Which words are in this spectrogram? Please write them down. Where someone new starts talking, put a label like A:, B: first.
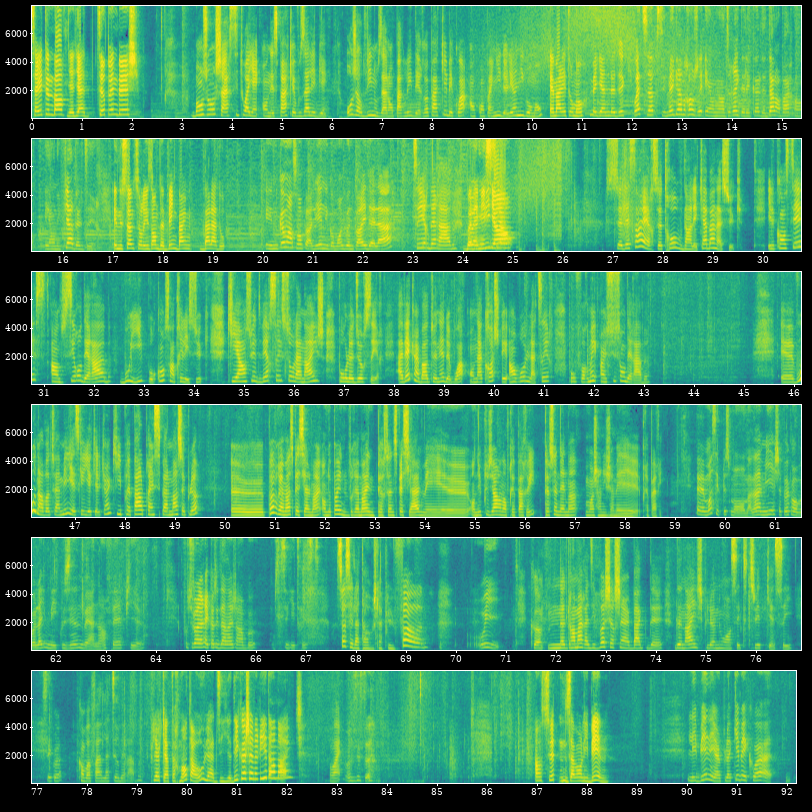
A: Salut tout le monde, Yaya, tire-toi une bûche!
B: Bonjour chers citoyens, on espère que vous allez bien. Aujourd'hui, nous allons parler des repas québécois en compagnie de Léonie Gaumont,
A: Emma Les Tourneaux,
C: Mégane Leduc. What's up, c'est Mégane Ranger et on est en direct de l'école de D'Alembert en- et on est fiers de le dire.
A: et nous sommes sur les ondes de Bing Bang Balado.
D: Et nous commençons par Léonie Gaumont qui va nous parler de la...
B: tire d'érable.
A: Bonne,
D: Bonne
A: émission!
D: émission!
B: Ce dessert se trouve dans les cabanes à sucre. Il consiste en du sirop d'érable bouilli pour concentrer les sucres, qui est ensuite versé sur la neige pour le durcir. Avec un bâtonnet de bois, on accroche et enroule la tire pour former un suçon d'érable. Euh, vous, dans votre famille, est-ce qu'il y a quelqu'un qui prépare principalement ce plat?
A: Euh, pas vraiment spécialement. On n'a pas vraiment une personne spéciale, mais euh, on est plusieurs à en préparer. Personnellement, moi, j'en ai jamais préparé.
D: Euh, moi, c'est plus mon, ma mamie. À chaque fois qu'on va là avec mes cousines, ben, elle en fait. Puis, euh, faut toujours aller récolter de la neige en bas. Ça, c'est qui est triste.
A: Ça, c'est la tâche la plus fun!
D: Oui.
B: Comme notre grand-mère a dit, va chercher un bac de, de neige, puis là, nous, on sait tout de suite que c'est
D: C'est quoi?
B: qu'on va faire de la tire d'érable.
A: Puis là, quand tu remontes en haut, là, elle dit il y a des cochonneries dans la neige.
B: Ouais.
D: Ouais, c'est ça.
A: Ensuite, nous avons les bines.
D: Les bines est un plat québécois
